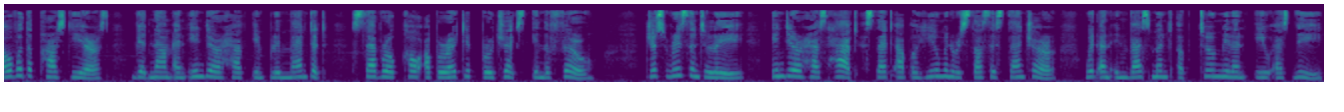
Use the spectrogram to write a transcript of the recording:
Over the past years, Vietnam and India have implemented several cooperative projects in the field. Just recently, India has helped set up a human resources center with an investment of 2 million USD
